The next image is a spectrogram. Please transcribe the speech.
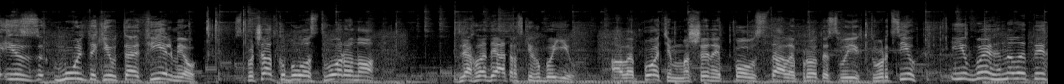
із мультиків та фільмів спочатку було створено для гладіаторських боїв, але потім машини повстали проти своїх творців і вигнали тих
